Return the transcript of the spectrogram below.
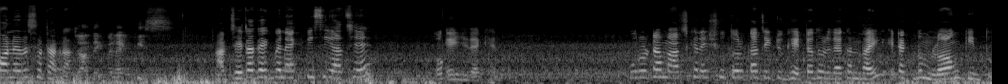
পনেরোশো টাকা। আর যেটা দেখবেন এক পিসি আছে এই যে দেখেন। পুরোটা মাঝখানে সুতোর কাছে একটু ঘেরটা ধরে দেখেন ভাই। এটা একদম লং কিন্তু।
